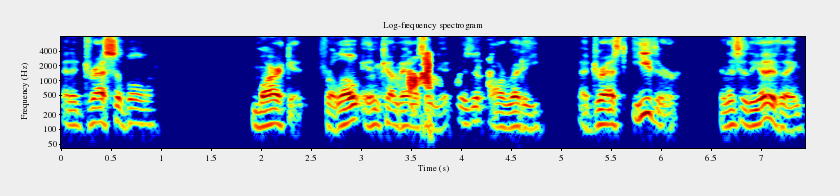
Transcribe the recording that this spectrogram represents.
an addressable market for low income housing that isn't already addressed either. And this is the other thing.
